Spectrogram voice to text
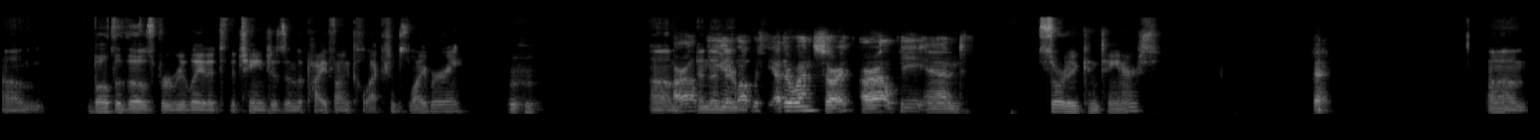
Um, both of those were related to the changes in the Python collections library. Mhm. Um, RLP and then and there what was the other one? Sorry, RLP and sorted containers. Okay. Um,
